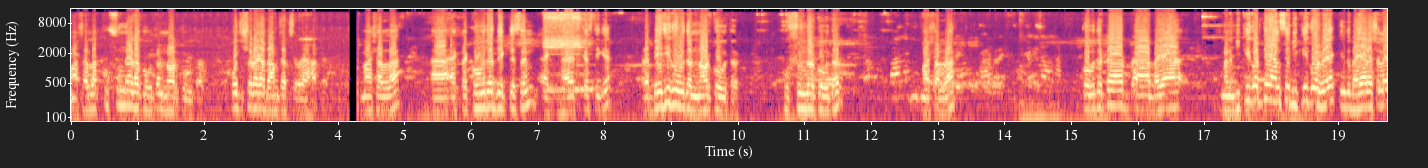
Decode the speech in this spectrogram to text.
মাশাল্লাহ খুব সুন্দর একটা কবুতর নর কবুতর। পঁচিশশো টাকা দাম চাচ্ছে ভাই হাতে। মাশাল্লাহ আহ, একটা কবুতর দেখতেছেন এক ভাইয়ের কাছ থেকে। একটা বেজি কবুতর নর কবুতর। খুব সুন্দর কবুতর। মাশাল্লাহ কবুতরটা ভাইয়া মানে বিক্রি করতেই আনছে, বিক্রি করবে, কিন্তু ভাইয়ার আসলে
